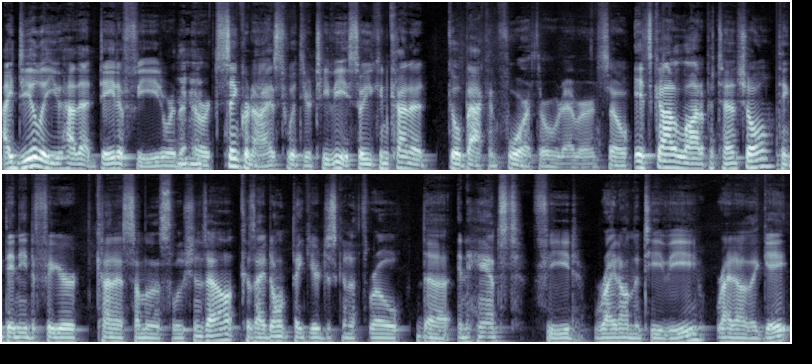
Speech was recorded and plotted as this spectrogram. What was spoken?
ideally you have that data feed or the, Mhm. or synchronized with your TV so you can kind of go back and forth or whatever. So it's got a lot of potential. I think they need to figure kind of some of the solutions out because I don't think you're just going to throw the enhanced feed right on the TV right out of the gate.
